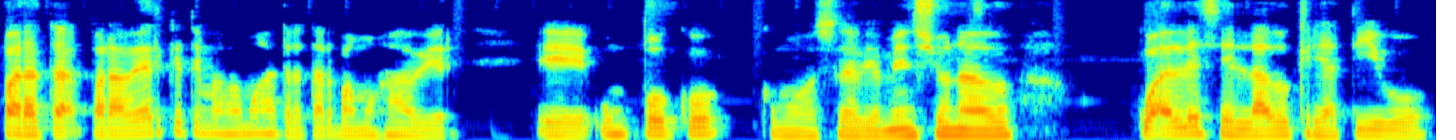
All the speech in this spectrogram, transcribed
para, para, ver qué temas vamos a tratar, vamos a ver eh, un poco, como se había mencionado, cuál es el lado creativo,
